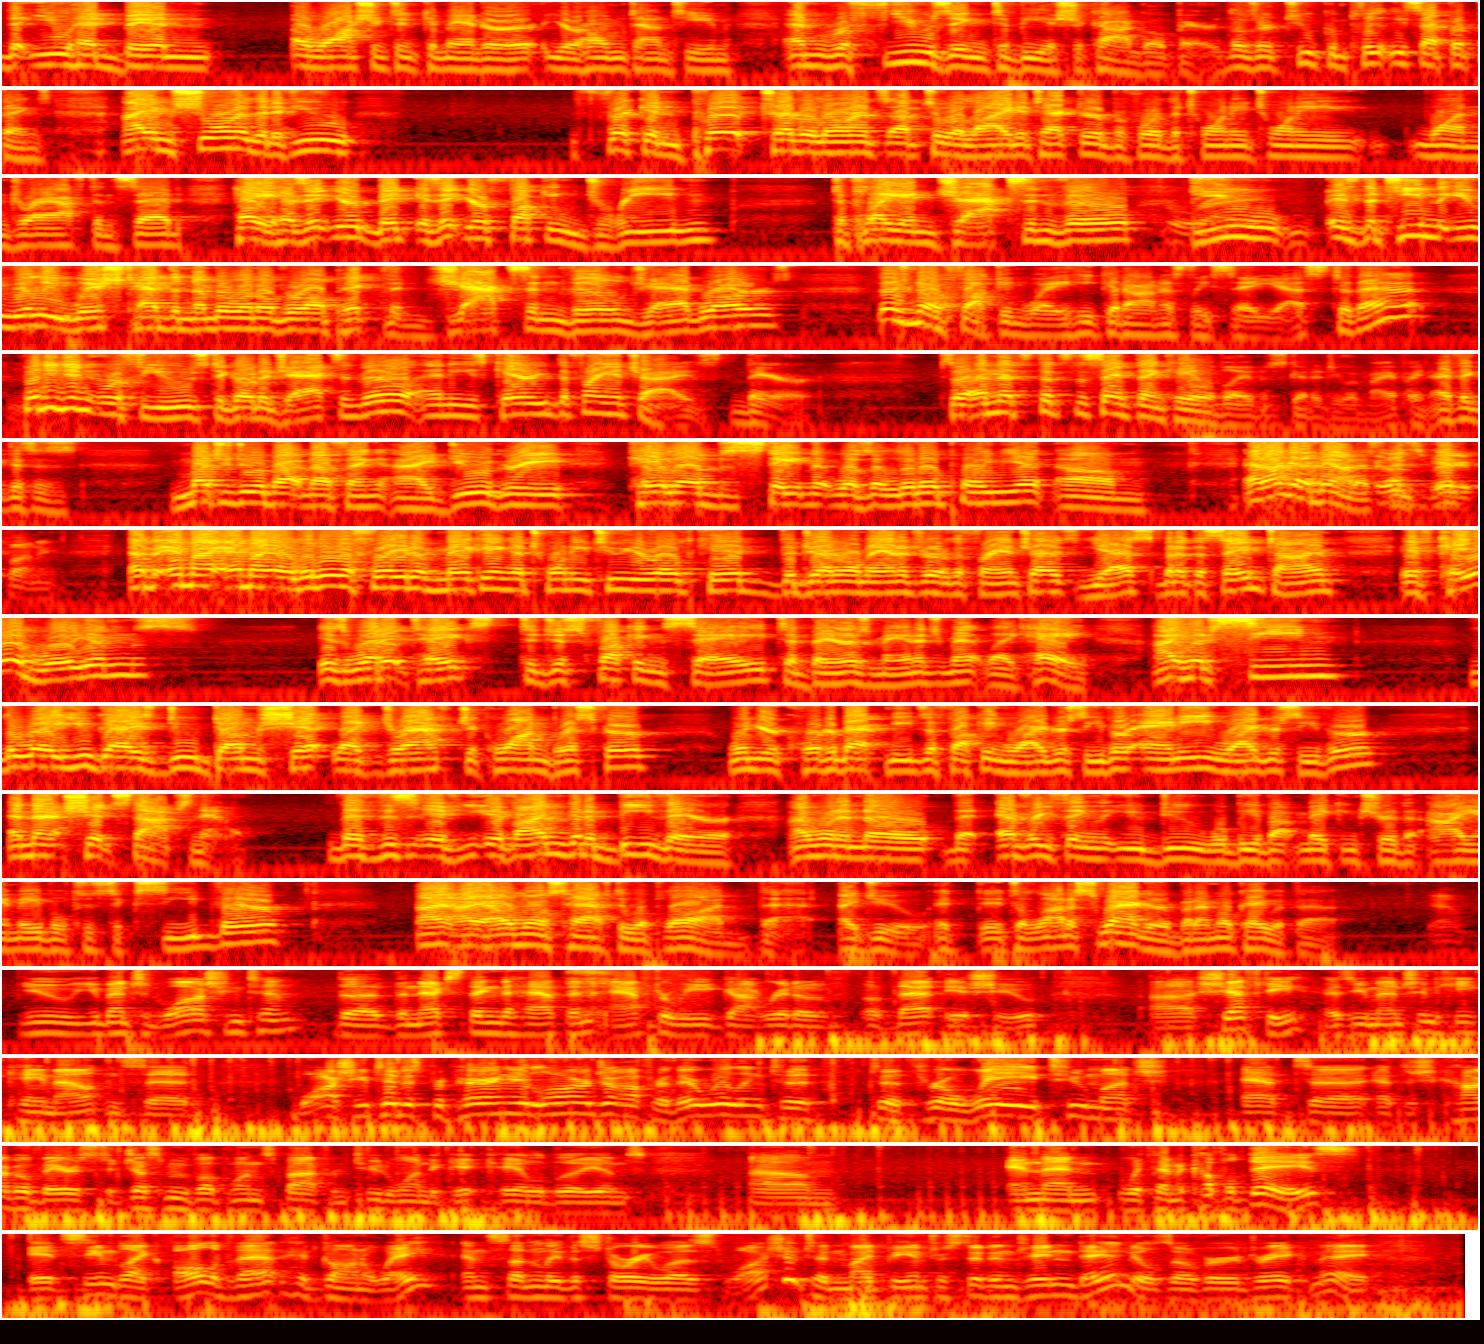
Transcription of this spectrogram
that you had been a Washington Commander, your hometown team, and refusing to be a Chicago Bear. Those are two completely separate things. I am sure that if you freaking put Trevor Lawrence up to a lie detector before the 2021 draft and said, "Hey, has it your is it your fucking dream to play in Jacksonville? Right. Do you is the team that you really wished had the number 1 overall pick the Jacksonville Jaguars?" There's no fucking way he could honestly say yes to that. But he didn't refuse to go to Jacksonville and he's carried the franchise there. So and that's that's the same thing Caleb Williams is going to do in my opinion. I think this is much ado about nothing. I do agree. Caleb's statement was a little poignant. Um, And I'm gonna be honest. It was very if- funny. Am, am I am I a little afraid of making a 22 year old kid the general manager of the franchise? Yes, but at the same time, if Caleb Williams is what it takes to just fucking say to Bears management, like, hey, I have seen the way you guys do dumb shit like draft Jaquan Brisker when your quarterback needs a fucking wide receiver, any wide receiver, and that shit stops now. That this if if I'm gonna be there, I want to know that everything that you do will be about making sure that I am able to succeed there. I, I almost have to applaud that. I do. It, it's a lot of swagger, but I'm okay with that. You you mentioned Washington. The the next thing to happen after we got rid of, of that issue, uh, Schefty, as you mentioned, he came out and said Washington is preparing a large offer. They're willing to to throw way too much at uh, at the Chicago Bears to just move up one spot from two to one to get Caleb Williams. Um, and then within a couple days, it seemed like all of that had gone away, and suddenly the story was Washington might be interested in Jayden Daniels over Drake Maye.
